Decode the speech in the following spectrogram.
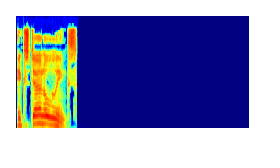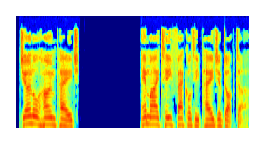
External links. Journal home page MIT faculty page of Dr.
